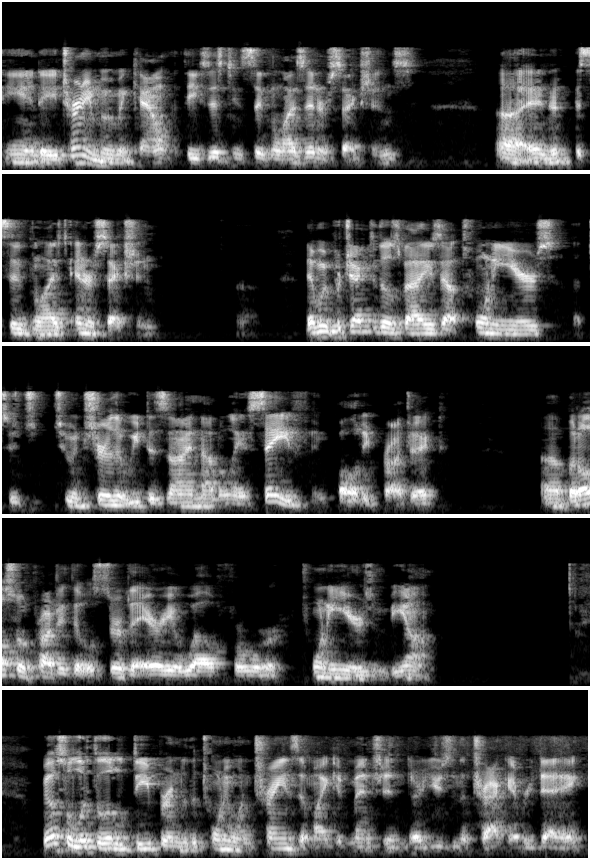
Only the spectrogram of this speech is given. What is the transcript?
and a turning movement count at the existing signalized intersections uh, and a signalized intersection. Then we projected those values out 20 years to, to ensure that we design not only a safe and quality project, uh, but also a project that will serve the area well for 20 years and beyond. We also looked a little deeper into the 21 trains that Mike had mentioned are using the track every day.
